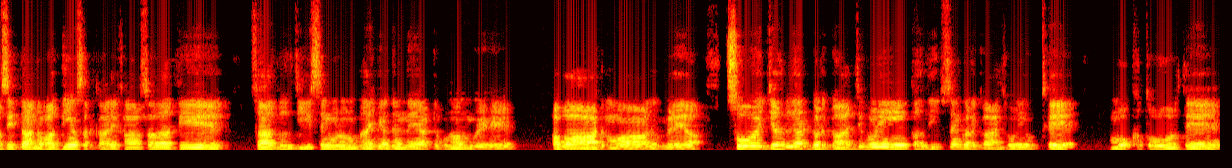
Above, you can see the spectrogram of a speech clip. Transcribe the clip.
ਅਸੀਂ ਧੰਨਵਾਦੀ ਹਾਂ ਸਰਕਾਰੀ ਖਾਲਸਾ ਦਾ ਕਿ ਸਰ ਦਲਜੀਤ ਸਿੰਘ ਉਹਨਾਂ ਨੂੰ ਵਧਾਈਆਂ ਦਿੰਦੇ ਆ ਕਿ ਉਹਨਾਂ ਨੂੰ ਇਹ ਅਵਾਰਡ ਮਾਣ ਮਿਲਿਆ। ਸੋ ਜਥੇਦਾਰ ਗੜਗਾਜ ਹੋਣੀ, ਕੁਲਦੀਪ ਸਿੰਘ ਗੜਗਾਜ ਹੋਣੀ ਉੱਥੇ ਮੁੱਖ ਤੌਰ ਤੇ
